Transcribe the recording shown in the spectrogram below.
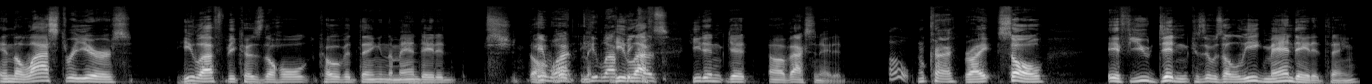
in the last three years he left because the whole COVID thing and the mandated. The He whole- what? He left He because- left. He didn't get uh, vaccinated oh, Okay. right? So if you didn't, because it was a league mandated thing,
